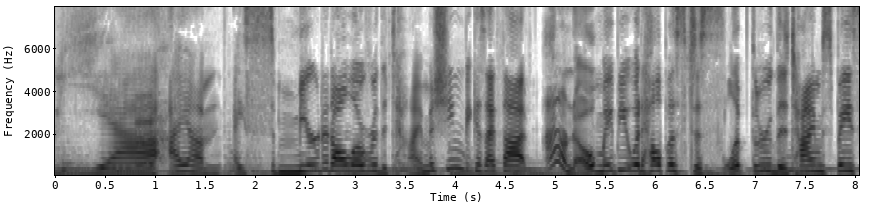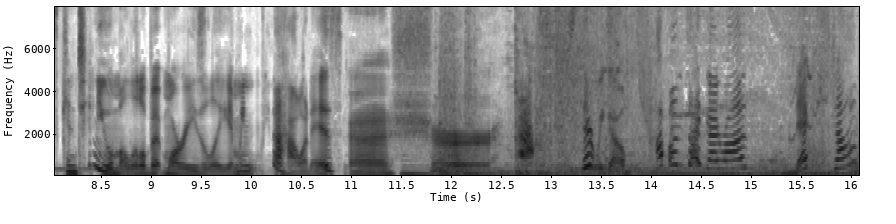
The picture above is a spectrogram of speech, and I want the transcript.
yeah. I um I smeared it all over the time machine because I thought, I don't know, maybe it would help us to slip through the time-space continuum a little bit more easily. I mean, you know how it is. Uh, sure. Ah, there we go. Hop on side, Guy Raz. Next stop,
